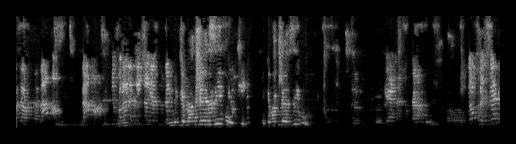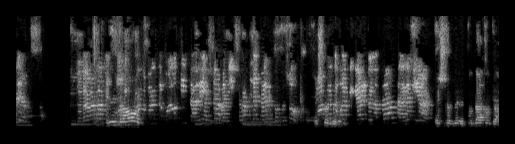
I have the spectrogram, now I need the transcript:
עזבת, למה? למה? אני יכולה להגיד שאני הסטודנט? מכיוון שהעזיבו אותי. מכיוון שהעזיבו אותי. כן. טוב, בסדר. תודה רבה. להתראות. אשתדל, תודה, תודה.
